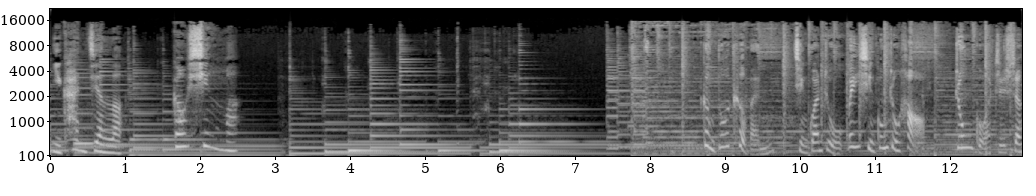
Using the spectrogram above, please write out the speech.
你看见了，高兴吗？更多课文，请关注微信公众号“中国之声”。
